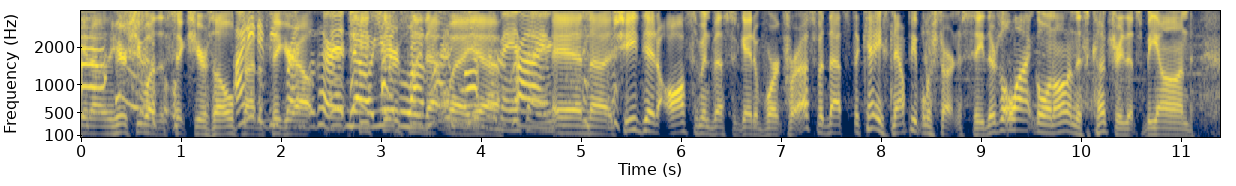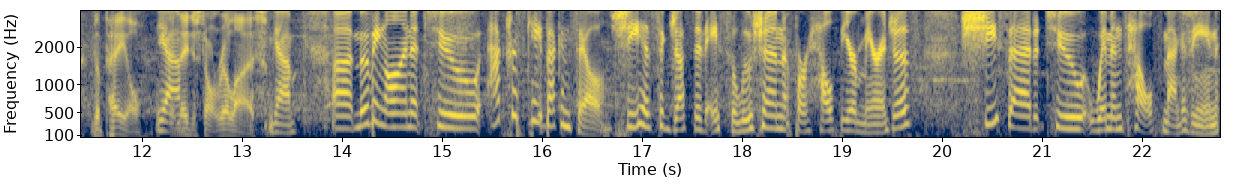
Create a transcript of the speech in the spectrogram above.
you know, here she was at six years old I trying need to to be figure out. with her. No, She's you would seriously that her. way. Yeah. And uh, she did awesome investigative work for us, but that's the case. Now people are starting to see there's a lot going on in this country that's beyond the pale. Yeah. And they just don't realize. Yeah. Uh, moving on to actress Kate Beckinsale. She has suggested a solution for healthier marriages. She said to Women's Health magazine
